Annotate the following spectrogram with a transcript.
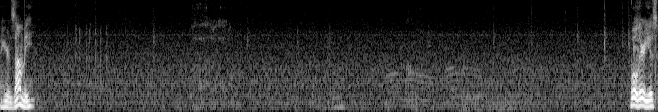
I hear a zombie. Well, there he is.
